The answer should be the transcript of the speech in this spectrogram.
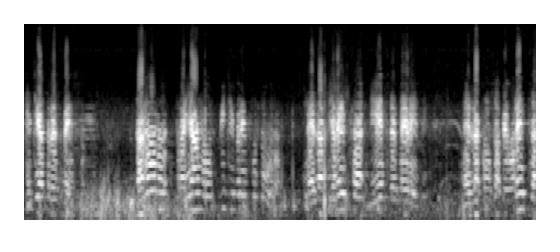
che ci ha trasmesso. Da loro traiamo auspici per il futuro, nella fierezza di esserne eredi, nella consapevolezza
